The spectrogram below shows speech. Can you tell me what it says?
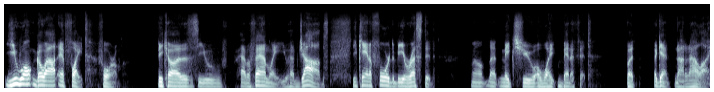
you won't go out and fight for them because you have a family, you have jobs, you can't afford to be arrested. Well, that makes you a white benefit, but again, not an ally.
